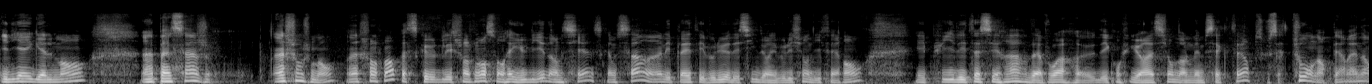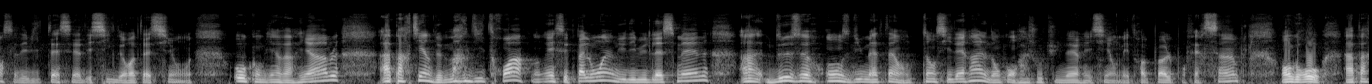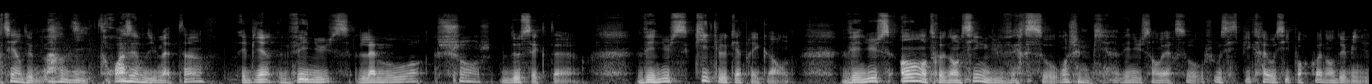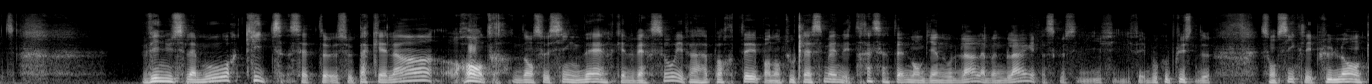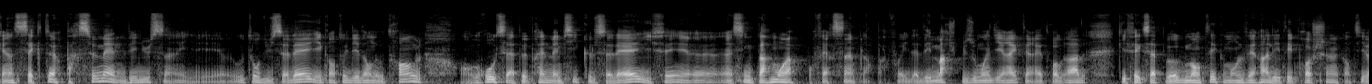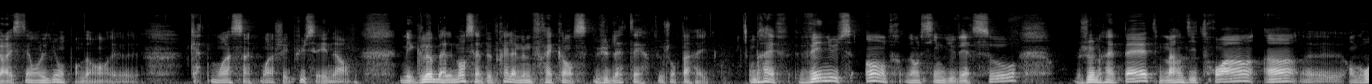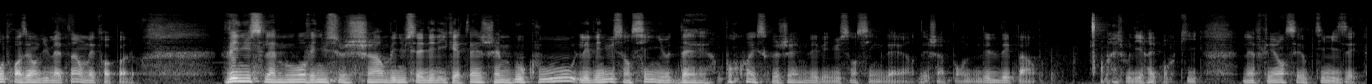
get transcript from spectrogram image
Il y a également un passage un changement, un changement parce que les changements sont réguliers dans le ciel, c'est comme ça, hein, les planètes évoluent à des cycles de révolution différents, et puis il est assez rare d'avoir euh, des configurations dans le même secteur, parce que ça tourne en permanence à des vitesses et à des cycles de rotation ô combien variables. À partir de mardi 3, c'est pas loin du début de la semaine, à 2h11 du matin en temps sidéral, donc on rajoute une heure ici en métropole pour faire simple, en gros, à partir de mardi 3h du matin, eh bien, Vénus, l'amour, change de secteur. Vénus quitte le Capricorne. Vénus entre dans le signe du Verseau. Moi, j'aime bien Vénus en Verseau. Je vous expliquerai aussi pourquoi dans deux minutes. Vénus l'amour quitte ce paquet-là, rentre dans ce signe d'air qu'est le Verseau et va apporter pendant toute la semaine et très certainement bien au-delà, la bonne blague, parce que il fait beaucoup plus de... Son cycle est plus lent qu'un secteur par semaine. Vénus, hein, est autour du Soleil et quand il est dans notre angle, en gros c'est à peu près le même cycle que le Soleil, il fait euh, un signe par mois, pour faire simple. Alors parfois il a des marches plus ou moins directes et rétrogrades qui fait que ça peut augmenter, comme on le verra l'été prochain quand il va rester en Lyon pendant... Euh, 4 mois, 5 mois, je sais plus, c'est énorme. Mais globalement, c'est à peu près la même fréquence, vue de la Terre, toujours pareil. Bref, Vénus entre dans le signe du Verseau, je le répète, mardi 3 à, euh, en gros, 3 heures du matin en métropole. Vénus l'amour, Vénus le charme, Vénus la délicatesse, j'aime beaucoup les Vénus en signe d'air. Pourquoi est-ce que j'aime les Vénus en signe d'air, déjà, dès le départ? Après, je vous dirai pour qui l'influence est optimisée.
